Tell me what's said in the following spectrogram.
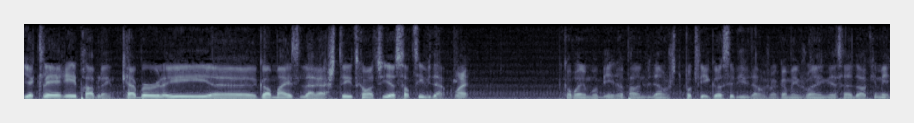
il a clairé les problèmes. Caberlet, euh, Gomez, il l'a racheté. Tu comprends-tu? Il a sorti vidange. Ouais. Comprenez-moi bien, en parlant de vidange, je dis pas que les gars, c'est des vidanges. Ils ont quand même joué en Ligue nationale de hockey, mais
